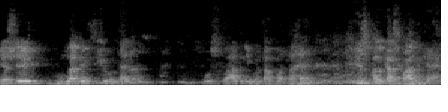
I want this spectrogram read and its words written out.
जैसे गूँगा व्यक्ति होता है ना, वो स्वाद नहीं बता पाता है, इस फल का स्वाद क्या है?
